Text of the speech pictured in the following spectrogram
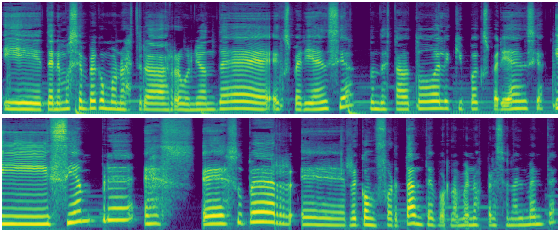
y tenemos siempre como nuestra reunión de experiencia, donde está todo el equipo de experiencia. Y siempre es súper eh, reconfortante, por lo menos personalmente,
